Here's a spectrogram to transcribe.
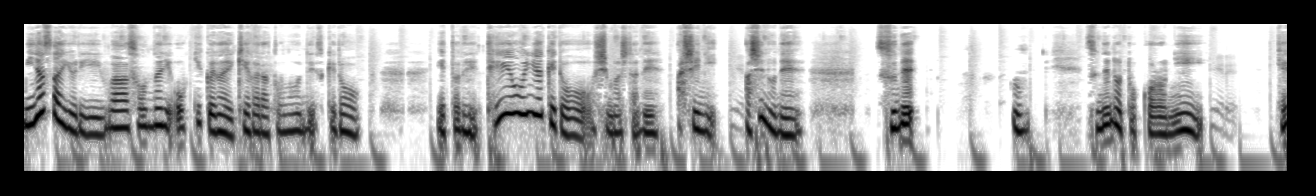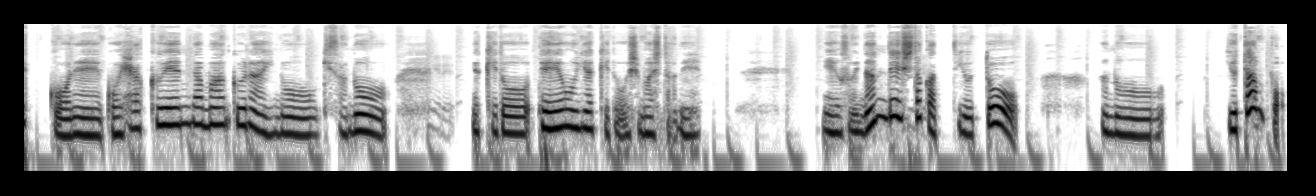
皆さんよりはそんなに大きくない怪我だと思うんですけど、えっとね、低温やけどをしましたね。足に。足のね、すね。うん。すねのところに、結構ね、500円玉ぐらいの大きさの、やけど、低温やけどをしましたね。えーそれなんでしたかっていうと、あのー湯たんぽ。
